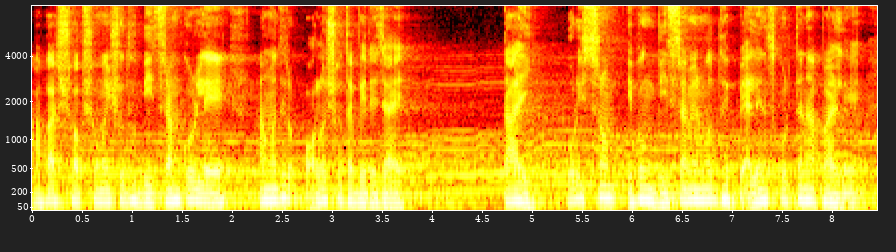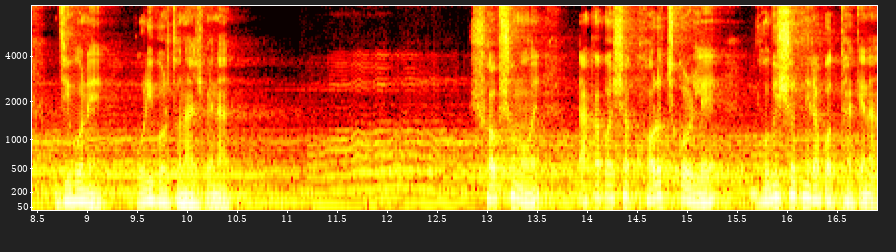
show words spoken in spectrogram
আবার সব সময় শুধু বিশ্রাম করলে আমাদের অলসতা বেড়ে যায়। তাই পরিশ্রম এবং বিশ্রামের মধ্যে ব্যালেন্স করতে না পারলে জীবনে পরিবর্তন আসবে না। সব সময় টাকা পয়সা খরচ করলে ভবিষ্যৎ নিরাপদ থাকে না।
